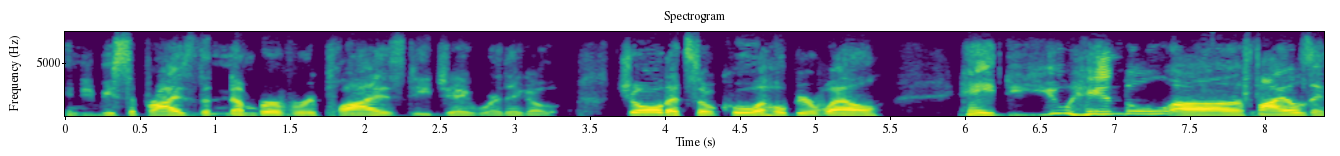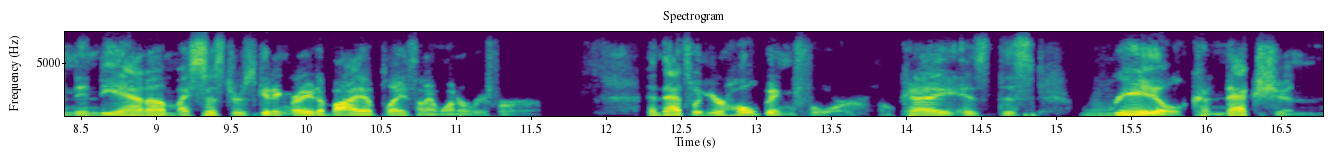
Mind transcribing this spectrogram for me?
And you'd be surprised the number of replies dj where they go joel that's so cool. I hope you're well. Hey do you handle uh, files in indiana? My sister's getting ready to buy a place and i want to refer her and that's what you're hoping for okay is this real connection.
